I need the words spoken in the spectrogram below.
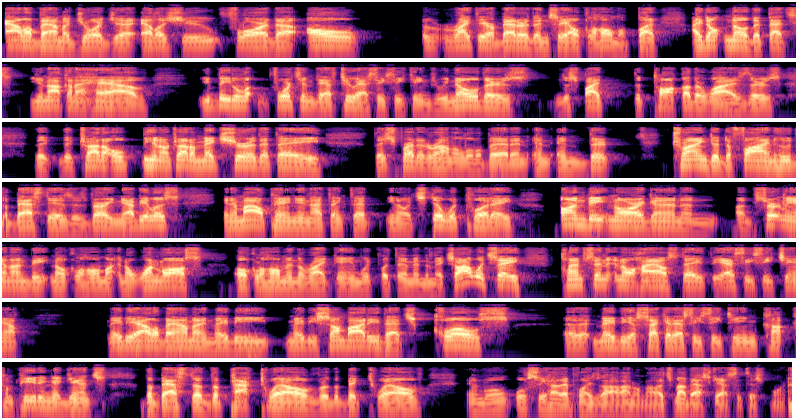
Alabama, Georgia, LSU, Florida, all right there are better than say Oklahoma. But I don't know that that's you're not going to have. You'd be fortunate to have two SEC teams. We know there's, despite the talk otherwise, there's they they try to you know try to make sure that they they spread it around a little bit, and and and they're trying to define who the best is is very nebulous. And in my opinion, I think that you know it still would put a unbeaten Oregon and uh, certainly an unbeaten Oklahoma and a one loss Oklahoma in the right game would put them in the mix. So I would say Clemson and Ohio State, the SEC champ, maybe Alabama and maybe, maybe somebody that's close, uh, that maybe a second SEC team co- competing against the best of the Pac 12 or the Big 12 and we'll we'll see how that plays out. I don't know. That's my best guess at this point.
